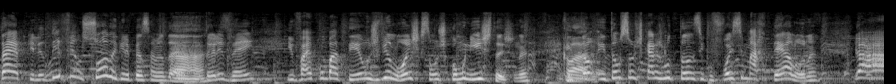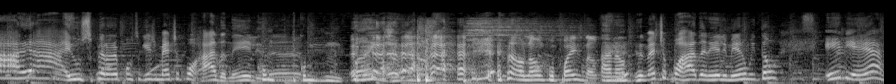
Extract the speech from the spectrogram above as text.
da época, ele é defensor daquele pensamento da época. Aham. Então ele vem e vai combater os vilões, que são os comunistas, né? Claro. Então, então são os caras lutando assim, com foice e martelo, né? E, ah, ah, e o super-herói português mete a porrada nele, né? Com pães, né? não, não, com pães não. Ah, não? Mete a porrada nele mesmo. Então, ele é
